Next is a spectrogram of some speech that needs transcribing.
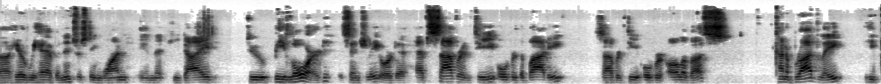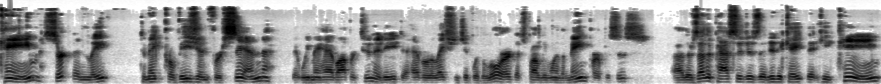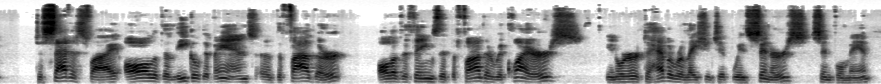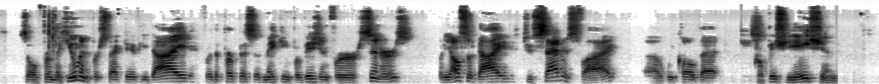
Uh, here we have an interesting one in that he died to be Lord, essentially, or to have sovereignty over the body, sovereignty over all of us. Kind of broadly, he came certainly to make provision for sin that we may have opportunity to have a relationship with the Lord. That's probably one of the main purposes. Uh, there's other passages that indicate that he came to satisfy all of the legal demands of the Father, all of the things that the Father requires in order to have a relationship with sinners, sinful man. So, from the human perspective, he died for the purpose of making provision for sinners but he also died to satisfy, uh, we call that propitiation.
